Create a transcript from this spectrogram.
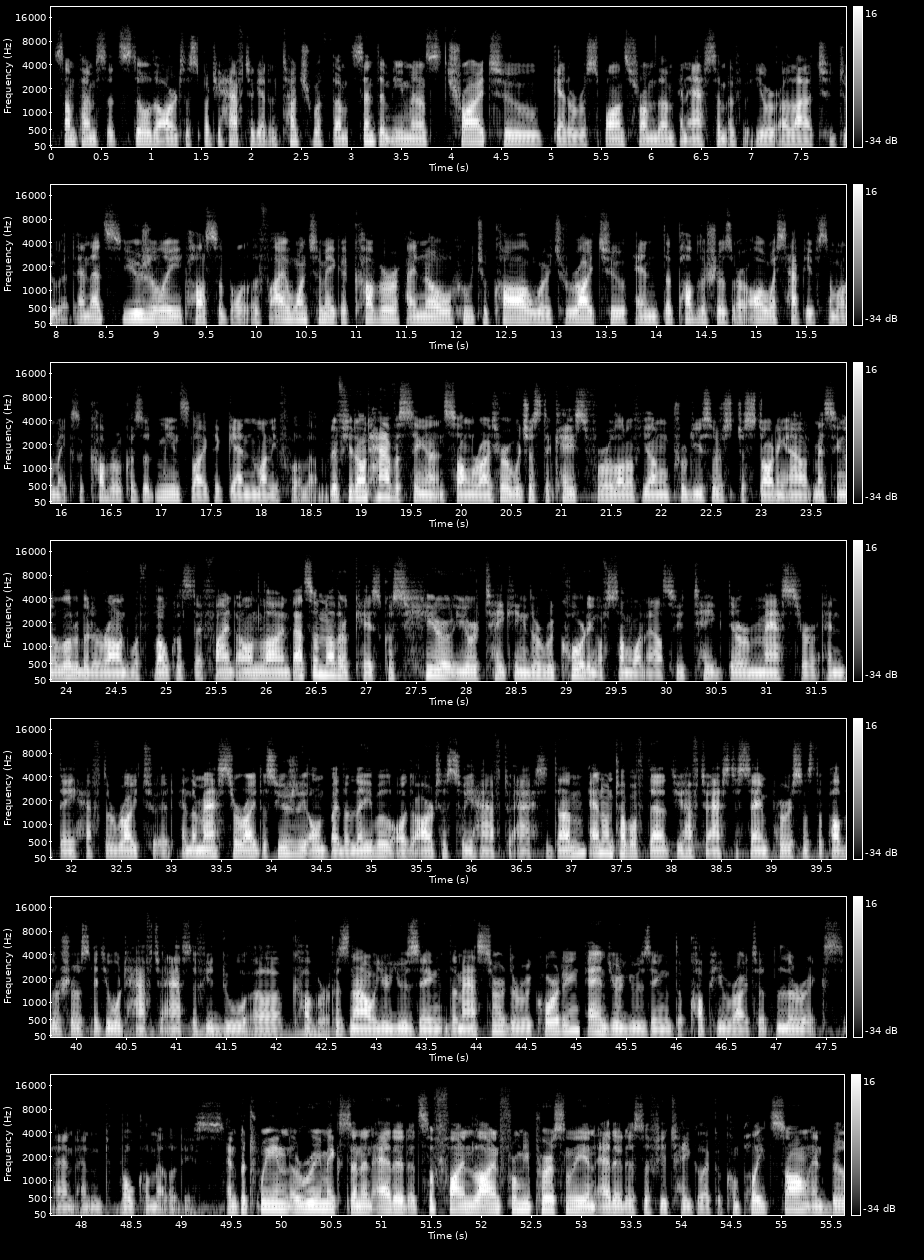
Sometimes it's still the artist, but you have to get in touch with them, send them emails, try to get a response from them, and ask them if you're allowed to do it. And that's usually possible. If I want to make a cover, I know who to call, where to write to, and the publishers are always happy if someone makes a cover because it means, like, again, money for them. If you don't have a singer and songwriter, which is the case for a lot of young producers just starting out, messing a little bit around with vocals they find online, that's another case because here you're taking the recording of someone else. You take their master and they have the right to it. And the master right is usually owned by the label or the artist, so you have to ask them. And on top of that, you have to ask the same persons, the publishers, that you would have to ask if you do a cover. Because now you're using the master, the recording, and you're using the copyrighted lyrics and, and vocal melodies. And between a remix and an edit, it's a fine line. For me personally, an edit is if you take like a complete song and build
